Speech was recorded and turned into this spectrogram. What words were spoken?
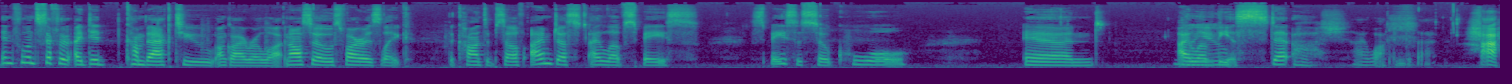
influence, except that I did come back to Uncle Iroh a lot, and also as far as like the concept itself, I'm just I love space. Space is so cool, and I love you? the aesthetic. Oh, sh- I walked into that. Ha.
